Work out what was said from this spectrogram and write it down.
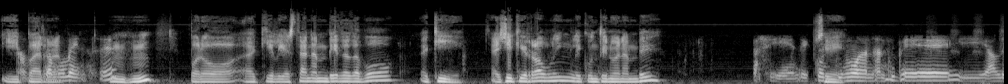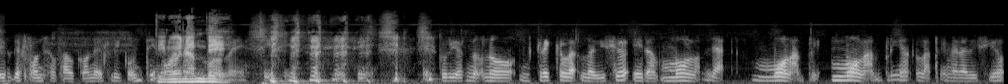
I En per... moment, eh? Mhm. Però a qui li estan anant bé de debò, aquí. A J.K. Rowling li continua anant bé? Sí, li continua anant bé i a l'Ildefonso Falcones li Continua anant anant bé. bé. Sí, sí, sí, sí, sí. És curiós, no, no, crec que la- l'edició era molt, llar- molt àmplia, molt àmplia, la primera edició,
